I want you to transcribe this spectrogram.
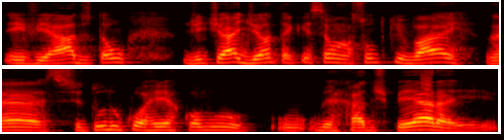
enviadas. Então, a gente já adianta que esse é um assunto que vai, né, se tudo correr como o mercado espera, e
